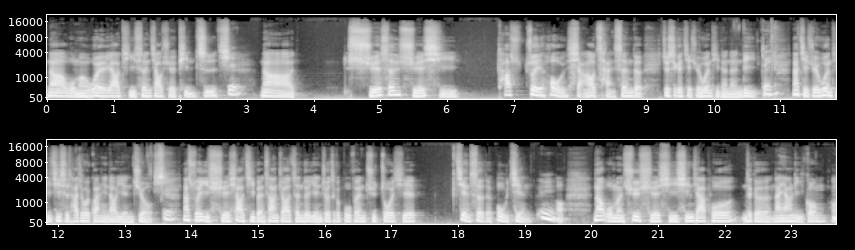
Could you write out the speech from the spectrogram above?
那我们为了要提升教学品质，是那学生学习，他最后想要产生的就是一个解决问题的能力。对，那解决问题其实它就会关联到研究，是那所以学校基本上就要针对研究这个部分去做一些。建设的部件，嗯，哦，那我们去学习新加坡这个南洋理工，哦，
